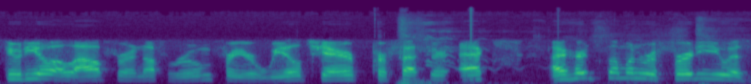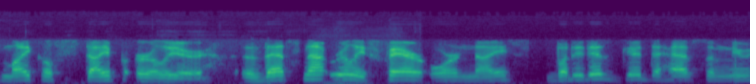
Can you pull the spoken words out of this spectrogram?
studio allow for enough room for your wheelchair, Professor X? I heard someone refer to you as Michael Stipe earlier. That's not really fair or nice, but it is good to have some new,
